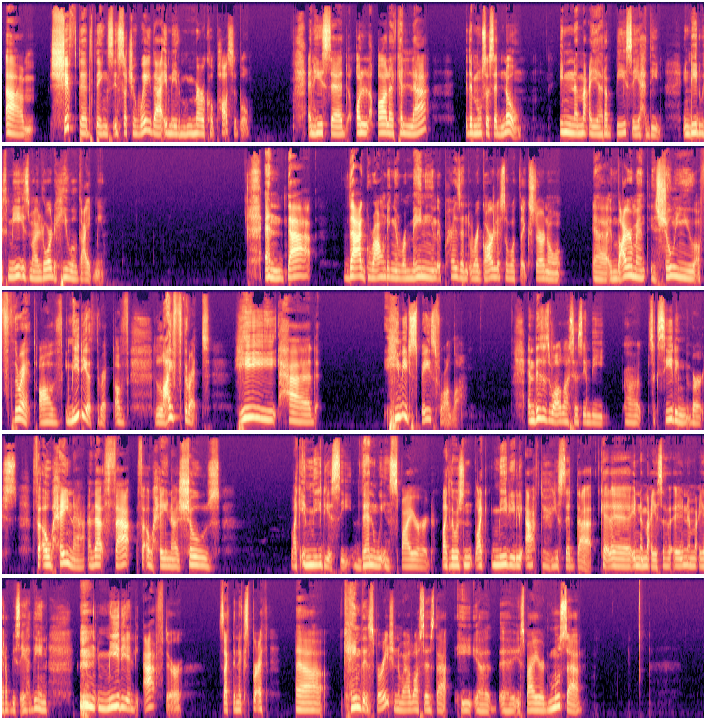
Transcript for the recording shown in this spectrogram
um, shifted things in such a way that it made a miracle possible and he said, قال كلا. Then Musa said, No. إن معي ربي سيهدين. Indeed, with me is my Lord, He will guide me. And that that grounding and remaining in the present, regardless of what the external uh, environment is showing you a threat of immediate threat of life threat he had he made space for Allah. And this is what Allah says in the uh, succeeding verse. فَأَوْحَيْنَا And that fa فَأَوْحَيْنَا shows like immediacy. Then we inspired. Like there was like immediately after he said that إِنَّ مَعِيَ رَبِّي سَيَهْدِينَ immediately after it's like the next breath uh came the inspiration where Allah says that He uh, uh, inspired Musa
